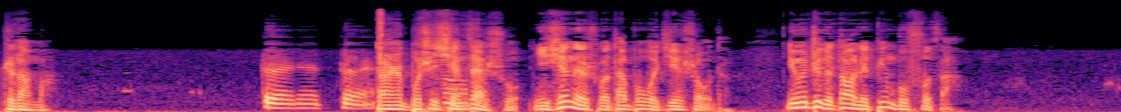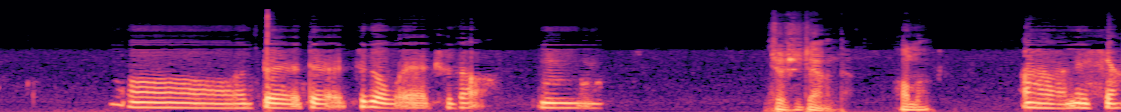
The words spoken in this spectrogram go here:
知道吗？对对对。当然不是现在说，你现在说他不会接受的，因为这个道理并不复杂。哦，对对，这个我也知道，嗯。就是这样的，好吗？啊，那行，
